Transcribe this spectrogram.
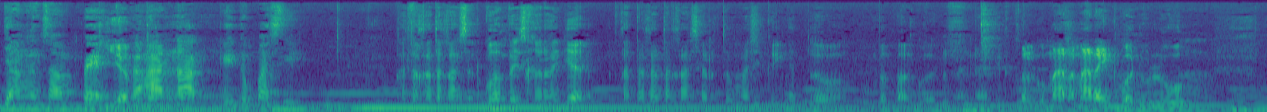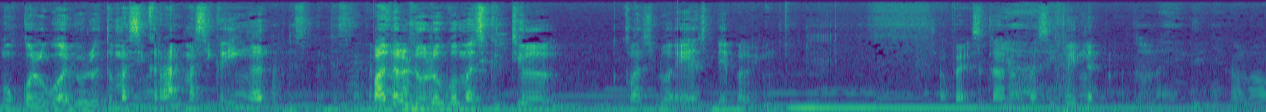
jangan sampai Iya, ke anak itu pasti Kata-kata kasar, gua sampai sekarang aja kata-kata kasar tuh masih keinget loh bapak gua gimana gitu. Kalau gua marah-marahin gua dulu, mukul gua dulu tuh masih kerak, masih keinget. Padahal dulu gua masih kecil kelas 2 SD paling. Sampai sekarang Iya. masih keinget. itulah intinya kalau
